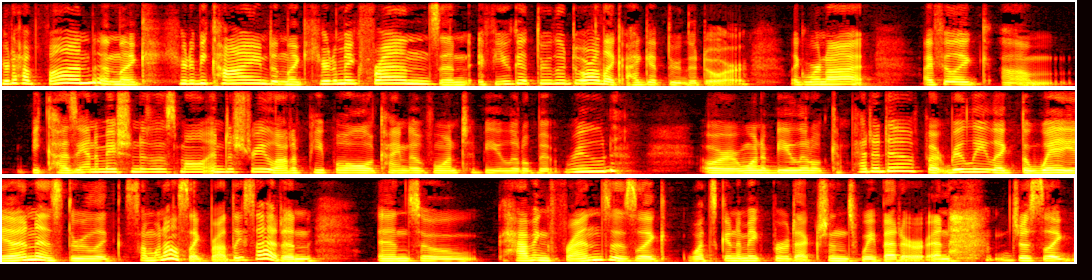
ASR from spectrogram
here to have fun and like here to be kind and like here to make friends and if you get through the door, like I get through the door. Like we're not I feel like um because animation is a small industry, a lot of people kind of want to be a little bit rude or want to be a little competitive, but really like the way in is through like someone else, like Bradley said. And and so having friends is like what's gonna make productions way better. And just like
